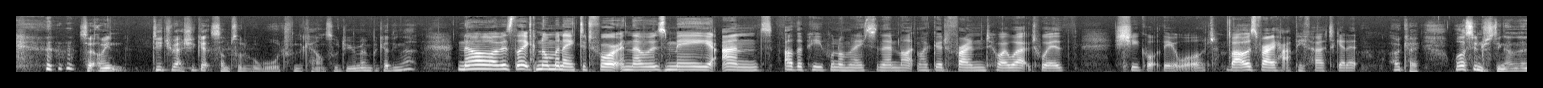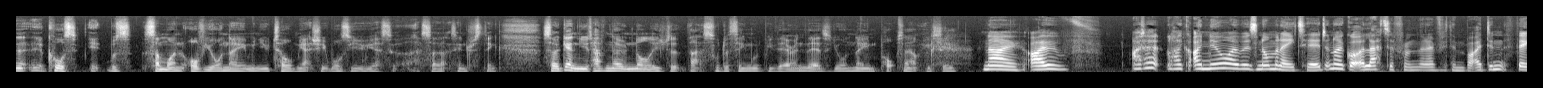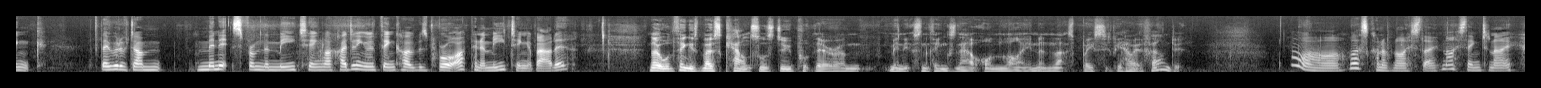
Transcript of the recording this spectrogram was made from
so, I mean, did you actually get some sort of award from the council? Do you remember getting that? No, I was like nominated for it, and there was me and other people nominated, and then like my good friend who I worked with, she got the award. But I was very happy for her to get it. Okay. Well, that's interesting. And of course, it was someone of your name, and you told me actually it was you, yes. uh, So that's interesting. So, again, you'd have no knowledge that that sort of thing would be there, and there's your name pops out, you see. No, I've I don't like. I knew I was nominated, and I got a letter from them and everything, but I didn't think they would have done minutes from the meeting. Like I didn't even think I was brought up in a meeting about it. No, well, the thing is, most councils do put their um, minutes and things now online, and that's basically how it found it. Oh, well, that's kind of nice though. Nice thing to know.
